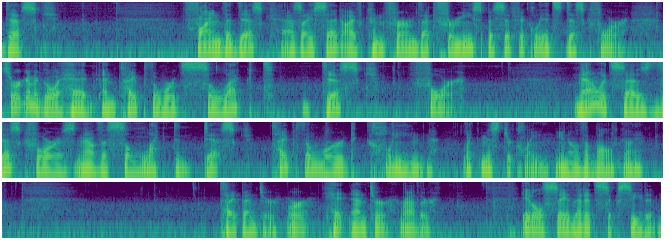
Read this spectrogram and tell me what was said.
disk. Find the disk. As I said, I've confirmed that for me specifically it's disk 4. So we're going to go ahead and type the word select disk 4. Now it says disk 4 is now the selected disk. Type the word clean, like Mr. Clean, you know, the bald guy. Type enter, or hit enter, rather. It'll say that it's succeeded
